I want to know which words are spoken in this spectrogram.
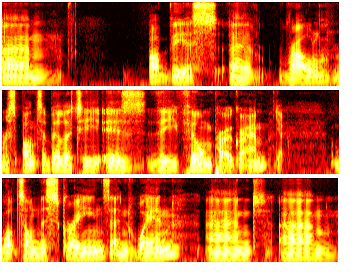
um, obvious uh, role responsibility is the film program. Yep. What's on the screens and when, and um,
